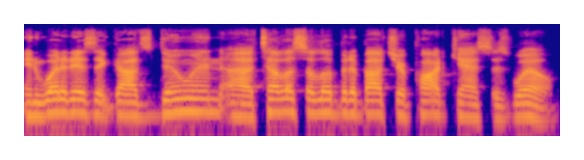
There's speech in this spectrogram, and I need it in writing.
and what it is that God's doing? Uh, tell us a little bit about your podcast as well.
